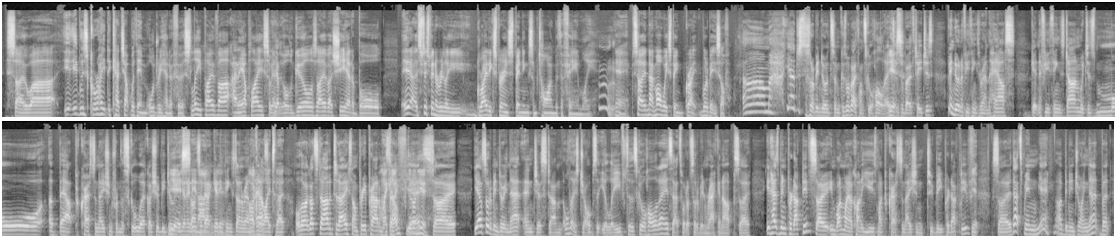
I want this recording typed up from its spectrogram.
So uh, it, it was great to catch up with them. Audrey had her first sleepover at our place, so we had Yep. all the girls over. She had a ball. Yeah, it's just been a really great experience spending some time with the family. Yeah. So no, my week's been great. What about yourself? Um, yeah, just sort of been doing some because we're both on school holidays. Yes. we're both teachers. Been doing a few things around the house, getting a few things done, which is more about procrastination from the schoolwork I should be doing Yes, than it I is know, about getting yeah. things done around I the can house. relate to that. Although I got started today, so I'm pretty proud of Okay, myself. good on yeah. you. So. Yeah, I've sort of been doing that and just um, all those jobs that you leave to the school holidays. That's what I've sort of been racking up. So it has been productive. So in one way, I kind of use my procrastination to be productive. Yep. So that's been, yeah, I've been enjoying that. But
